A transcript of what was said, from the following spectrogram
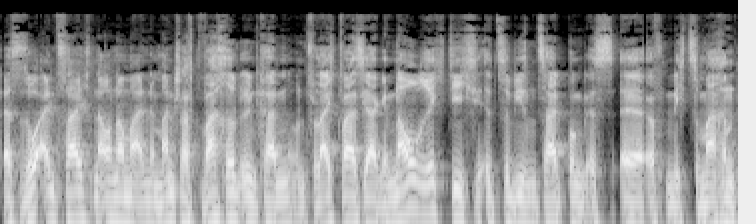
dass so ein Zeichen auch nochmal eine Mannschaft wachrütteln kann. Und vielleicht war es ja genau richtig, äh, zu diesem Zeitpunkt es äh, öffentlich zu machen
